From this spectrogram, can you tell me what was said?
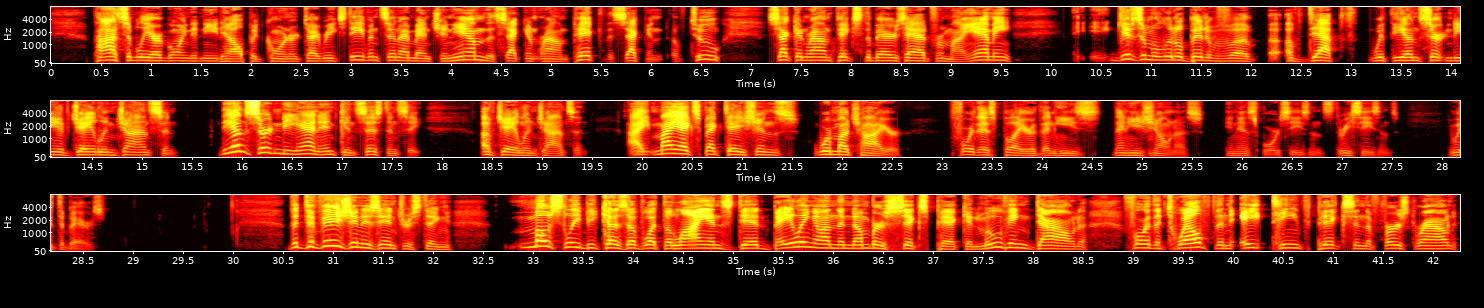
possibly are going to need help at corner. Tyrique Stevenson, I mentioned him, the second round pick, the second of two second round picks the Bears had from Miami. It gives them a little bit of uh, of depth with the uncertainty of Jaylon Johnson, the uncertainty and inconsistency of Jaylon Johnson. I my expectations were much higher for this player than he's than he's shown us in his four seasons, three seasons with the Bears. The division is interesting mostly because of what the Lions did, bailing on the number six pick and moving down for the 12th and 18th picks in the first round.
